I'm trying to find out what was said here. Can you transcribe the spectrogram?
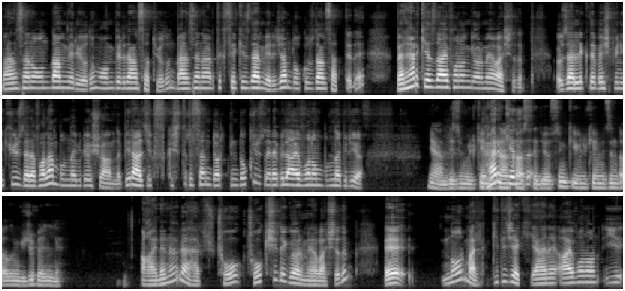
Ben sana ondan veriyordum, 11'den satıyordun. Ben sana artık 8'den vereceğim, 9'dan sat dedi. Ben herkeste iPhone 10 görmeye başladım. Özellikle 5200 lira falan bulunabiliyor şu anda. Birazcık sıkıştırırsan 4900 lira bile iPhone 10 bulunabiliyor. Yani bizim ülkemizden Herkes kastediyorsun ki ülkemizin de alım gücü belli. aynen öyle. Her çok çok kişi de görmeye başladım. E, normal gidecek. Yani iPhone 10 iyi,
